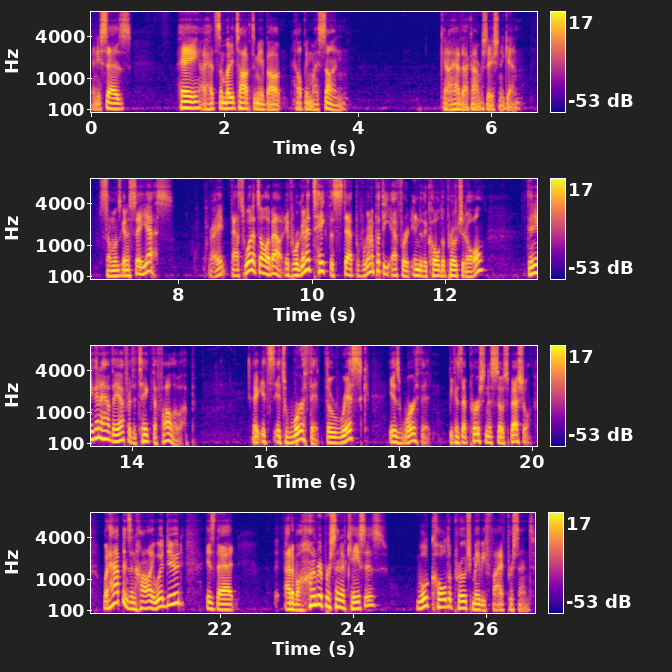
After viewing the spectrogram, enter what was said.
and he says, "Hey, I had somebody talk to me about helping my son. Can I have that conversation again? Someone's going to say yes, right? That's what it's all about. If we're going to take the step, if we're going to put the effort into the cold approach at all, then you're going to have the effort to take the follow up. Like, It's it's worth it. The risk is worth it because that person is so special. What happens in Hollywood, dude, is that out of 100% of cases, we'll cold approach maybe 5%.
